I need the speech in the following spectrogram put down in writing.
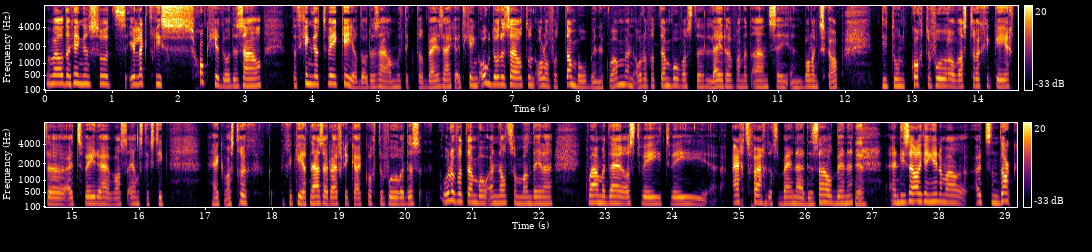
Wel, er ging een soort elektrisch schokje door de zaal. Dat ging er twee keer door de zaal, moet ik erbij zeggen. Het ging ook door de zaal toen Oliver Tambo binnenkwam. En Oliver Tambo was de leider van het ANC in ballingschap. Die toen kort tevoren was teruggekeerd uh, uit Zweden. Hij was ernstig ziek. Hij was teruggekeerd naar Zuid-Afrika kort tevoren. Dus Oliver Tambo en Nelson Mandela kwamen daar als twee, twee aartsvaders bijna de zaal binnen. Ja. En die zaal ging helemaal uit zijn dak.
